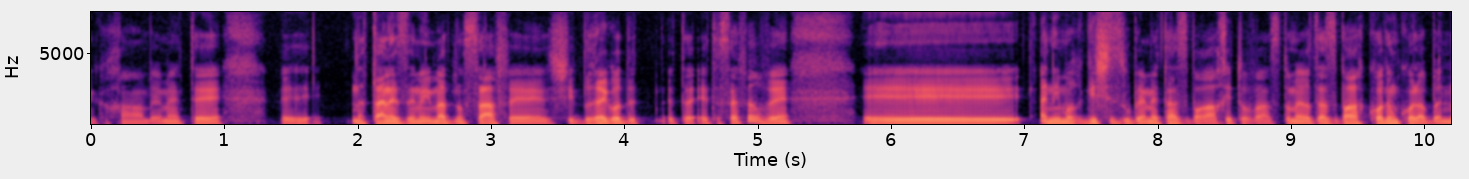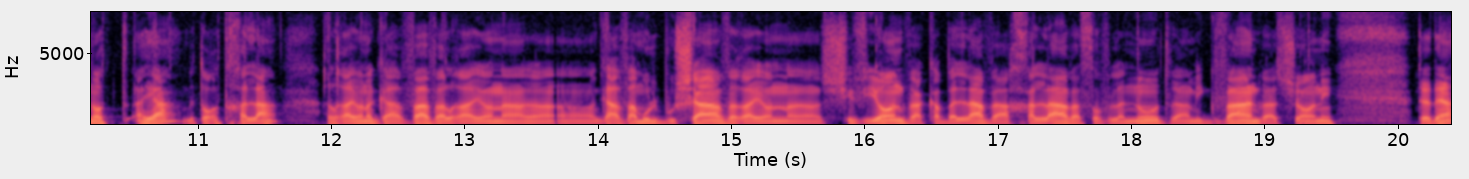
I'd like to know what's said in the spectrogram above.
וככה באמת נתן לזה מימד נוסף, אה, שדרג עוד את, את, את הספר, ואני מרגיש שזו באמת ההסברה הכי טובה. זאת אומרת, זו הסברה קודם כל לבנות היה, בתור התחלה, על רעיון הגאווה ועל רעיון הגאווה מול בושה, ורעיון השוויון והקבלה וההכלה והסובלנות והמגוון והשוני, אתה יודע?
